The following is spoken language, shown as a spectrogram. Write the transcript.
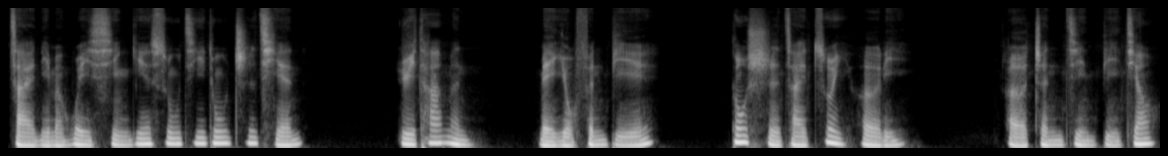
在你们未信耶稣基督之前，与他们。没有分别，都是在罪恶里，而真进比较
